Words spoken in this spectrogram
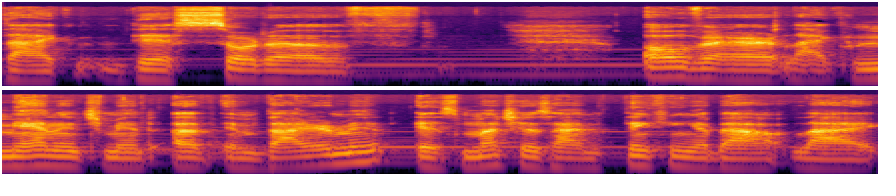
like this sort of over like management of environment as much as I'm thinking about like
